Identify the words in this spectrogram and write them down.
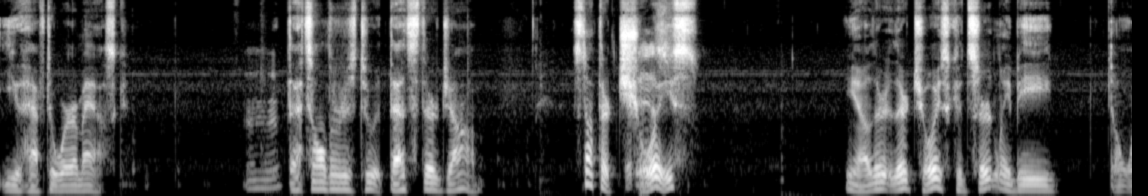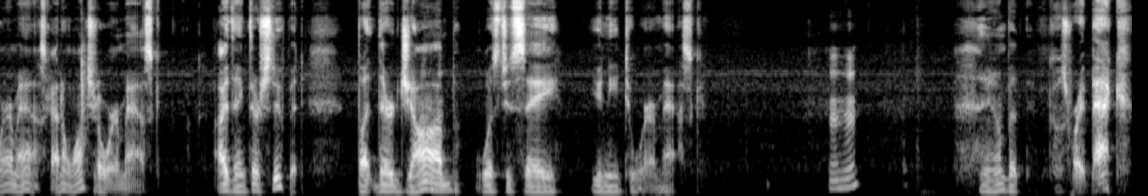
you have to wear a mask. Mm-hmm. That's all there is to it. That's their job. It's not their choice. You know, their their choice could certainly be don't wear a mask. I don't want you to wear a mask. I think they're stupid. But their job was to say you need to wear a mask. Mm-hmm. You know, but it goes right back.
